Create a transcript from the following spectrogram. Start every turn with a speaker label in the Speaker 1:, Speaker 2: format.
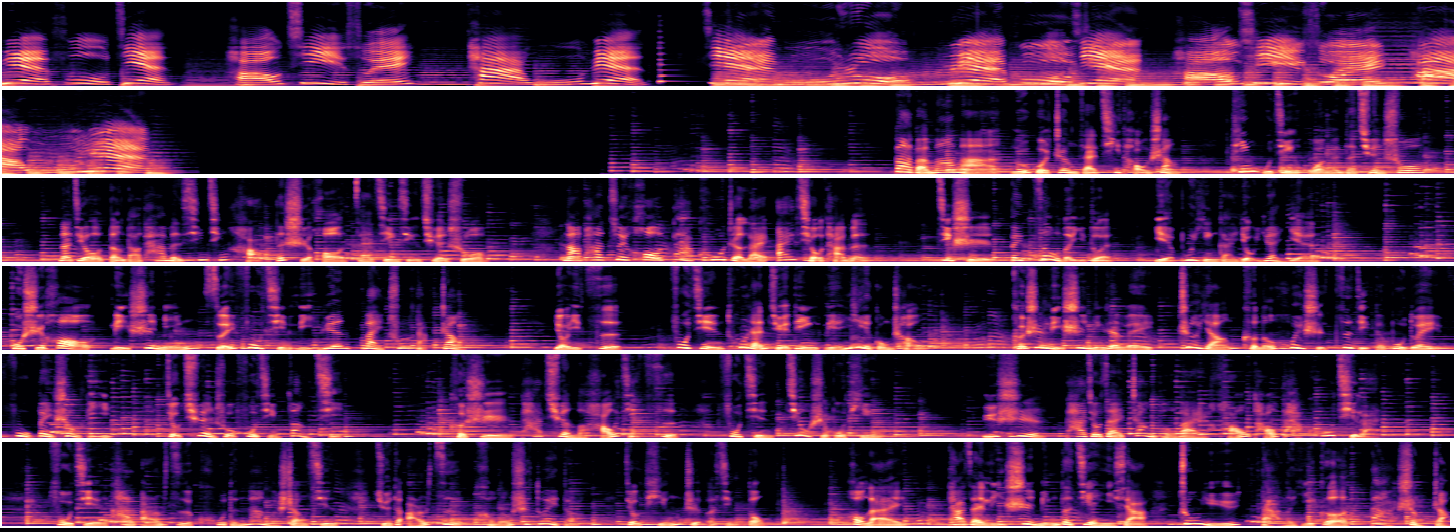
Speaker 1: 岳父见豪气随怕无怨，见不入岳父见豪气随怕无怨。
Speaker 2: 爸爸妈妈如果正在气头上，听不进我们的劝说。那就等到他们心情好的时候再进行劝说，哪怕最后大哭着来哀求他们，即使被揍了一顿，也不应该有怨言。古时候，李世民随父亲李渊外出打仗，有一次，父亲突然决定连夜攻城。可是李世民认为这样可能会使自己的部队腹背受敌，就劝说父亲放弃。可是他劝了好几次，父亲就是不听。于是他就在帐篷外嚎啕大哭起来。父亲看儿子哭得那么伤心，觉得儿子可能是对的，就停止了行动。后来。他在李世民的建议下，终于打了一个大胜仗。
